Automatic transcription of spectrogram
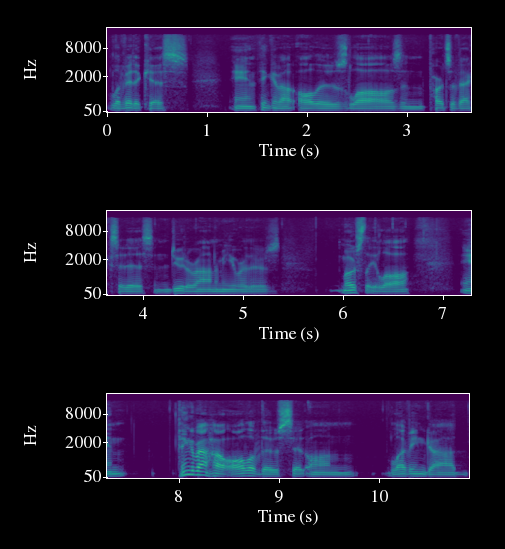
Leviticus and think about all those laws and parts of Exodus and Deuteronomy where there's mostly law, and think about how all of those sit on loving God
